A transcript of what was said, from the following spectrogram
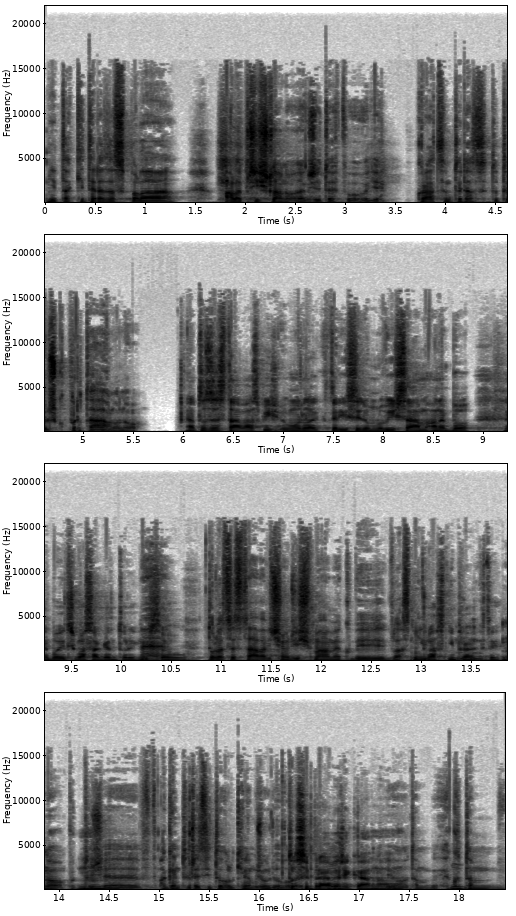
mě taky teda zaspala, ale přišla, no, takže to je v pohodě. Akorát jsem teda se to trošku protáhlo, no. A to se stává spíš u modelek, který si domluvíš sám, anebo, nebo i třeba z agentury, kde ne, jsou... Tohle se stává většinou, když mám jakoby vlastní... Vlastní projekty. No, protože mm. v agentuře si to holky nemůžou dovolit. To si právě říkám, no. Jo, tam, jako tam,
